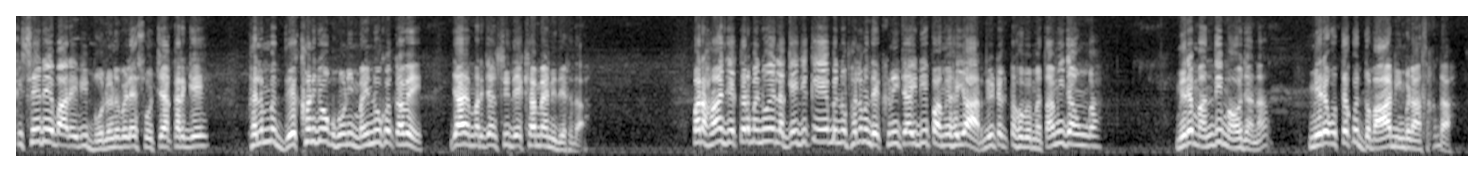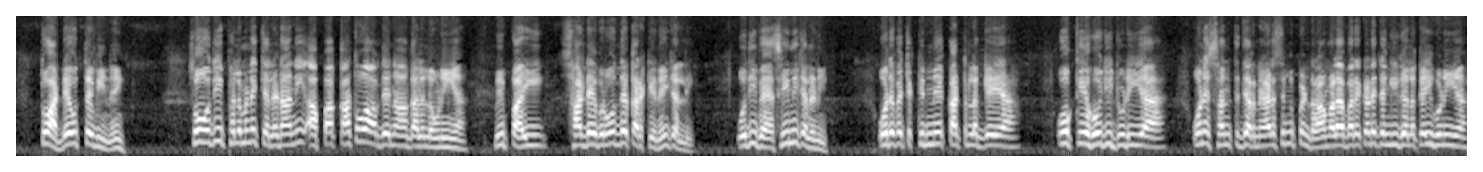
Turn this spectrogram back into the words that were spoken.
ਕਿਸੇ ਦੇ ਬਾਰੇ ਵੀ ਬੋਲਣ ਵੇਲੇ ਸੋਚਿਆ ਕਰਗੇ ਫਿਲਮ ਦੇਖਣ ਯੋਗ ਹੋਣੀ ਮੈਨੂੰ ਕੋਈ ਕਵੇ ਜਾਂ ਐਮਰਜੈਂਸੀ ਦੇਖਿਆ ਮੈਂ ਨਹੀਂ ਦੇਖਦਾ ਪਰ ਹਾਂ, ਜੇਕਰ ਮੈਨੂੰ ਇਹ ਲੱਗੇ ਜੀ ਕਿ ਇਹ ਮੈਨੂੰ ਫਿਲਮ ਦੇਖਣੀ ਚਾਹੀਦੀ, ਭਾਵੇਂ ਹਜ਼ਾਰ ਦੀ ਟਿਕਟ ਹੋਵੇ, ਮੈਂ ਤਾਂ ਵੀ ਜਾਊਂਗਾ। ਮੇਰੇ ਮਨ ਦੀ ਮੌਜ ਆ ਨਾ, ਮੇਰੇ ਉੱਤੇ ਕੋਈ ਦਬਾਅ ਨਹੀਂ ਬਣਾ ਸਕਦਾ, ਤੁਹਾਡੇ ਉੱਤੇ ਵੀ ਨਹੀਂ। ਸੋ ਉਹਦੀ ਫਿਲਮ ਨੇ ਚੱਲਣਾ ਨਹੀਂ, ਆਪਾਂ ਕਾਹਤੋਂ ਆਪਦੇ ਨਾਂ ਗੱਲ ਲਾਉਣੀ ਆ, ਵੀ ਭਾਈ ਸਾਡੇ ਵਿਰੋਧ ਦੇ ਕਰਕੇ ਨਹੀਂ ਚੱਲੀ। ਉਹਦੀ ਵੈਸੇ ਹੀ ਨਹੀਂ ਚੱਲਣੀ। ਉਹਦੇ ਵਿੱਚ ਕਿੰਨੇ ਕੱਟ ਲੱਗੇ ਆ, ਉਹ ਕਿਹੋ ਜੀ ਜੁੜੀ ਆ, ਉਹਨੇ ਸੰਤ ਜਰਨੈਲ ਸਿੰਘ ਭਿੰਡਰਾਂ ਵਾਲਿਆਂ ਬਾਰੇ ਕਿਹੜੇ ਚੰਗੀ ਗੱਲ ਕਹੀ ਹੋਣੀ ਆ?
